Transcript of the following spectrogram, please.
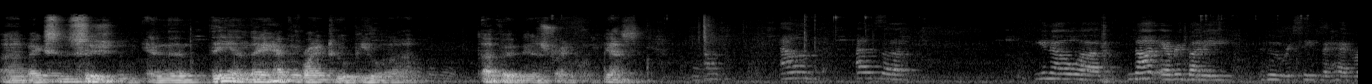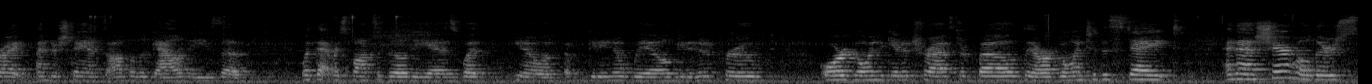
uh, makes a decision, and then then they have the right to appeal it up, up administratively. Yes. Alan, as a, you know, uh, not everybody who receives a head right understands all the legalities of what that responsibility is, what, you know, of, of getting a will, getting it approved, or going to get a trust, or both, or going to the state. And as shareholders,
